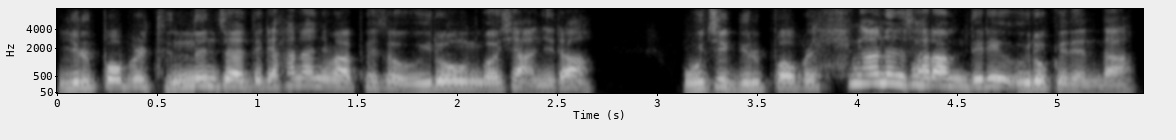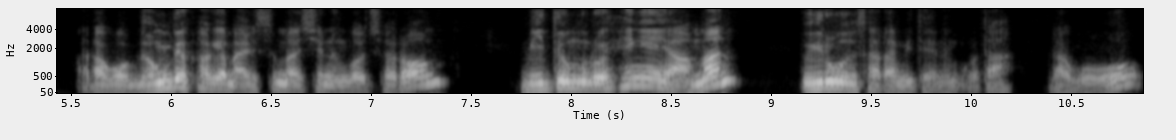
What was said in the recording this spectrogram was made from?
율법을 듣는 자들이 하나님 앞에서 의로운 것이 아니라 오직 율법을 행하는 사람들이 의롭게 된다라고 명백하게 말씀하시는 것처럼 믿음으로 행해야만 의로운 사람이 되는 거다라고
